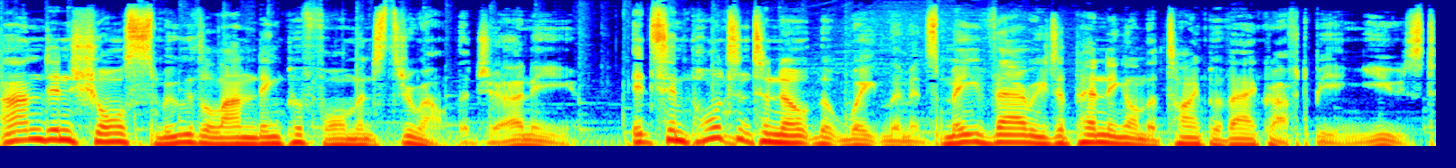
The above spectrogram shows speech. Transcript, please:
and ensure smooth landing performance throughout the journey. It's important to note that weight limits may vary depending on the type of aircraft being used,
